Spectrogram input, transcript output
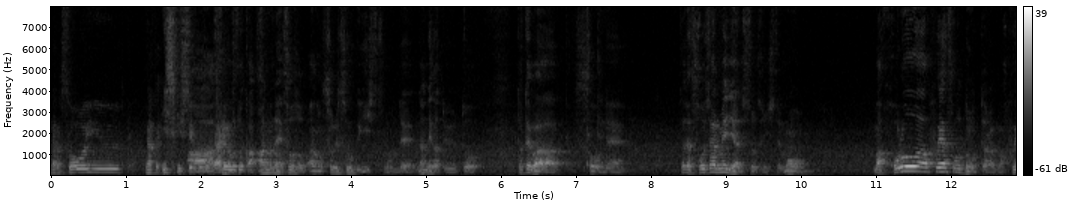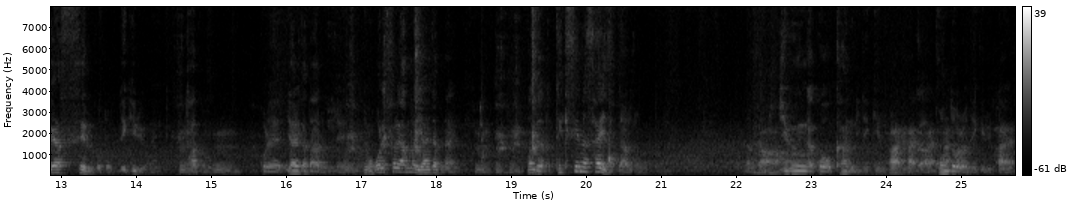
なんかそういうなんか意識してることってあります？か。あのねそうそう。あのそれすごくいい質問でなんでかというと例えばそうね。例えばソーシャルメディアの一つにしても、まあフォロワーを増やそうと思ったら、まあ、増やせることできるよね。うん。多分、これやり方あるんで、でも俺それあんまりやりたくないなんでかと適正なサイズってあると思ったのなんか自分がこう管理できるというはいはいはいはい。かコントロールできるというか、はい。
